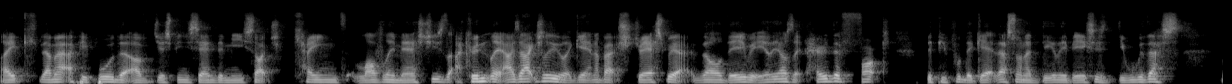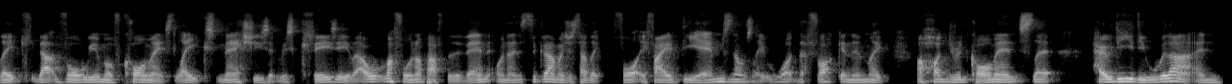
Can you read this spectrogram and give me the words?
Like the amount of people that have just been sending me such kind, lovely messages that I couldn't like. I was actually like getting a bit stressed with it the other day with Ailey. I was like, how the fuck the people that get this on a daily basis deal with this? like that volume of comments, likes, meshes, it was crazy. Like I opened my phone up after the event on Instagram, I just had like 45 DMs and I was like, what the fuck? And then like hundred comments. Like, how do you deal with that? And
